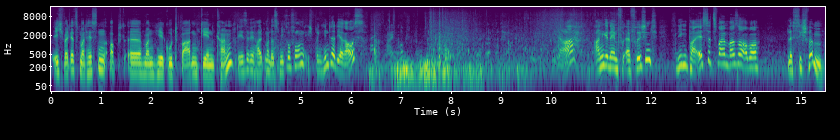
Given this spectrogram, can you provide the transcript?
Ich werde jetzt mal testen, ob äh, man hier gut baden gehen kann. Desiree, halt mal das Mikrofon. Ich spring hinter dir raus. Ja, angenehm erfrischend. Es liegen ein paar Äste zwar im Wasser, aber lässt sich schwimmen.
